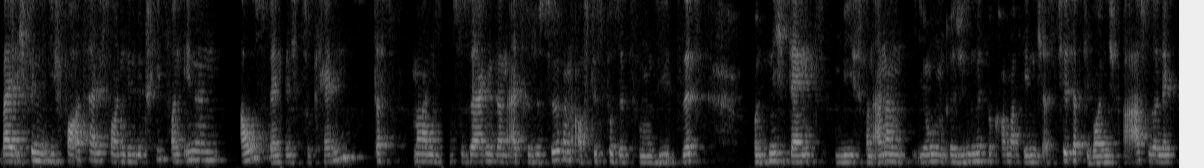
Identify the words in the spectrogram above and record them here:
weil ich finde, die Vorteile von dem Betrieb von innen auswendig zu kennen, dass man sozusagen dann als Regisseurin auf Disposition sitzt und nicht denkt, wie ich es von anderen jungen Regien mitbekommen habe, denen ich assistiert habe, die wollen mich verarschen, sondern denkt,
